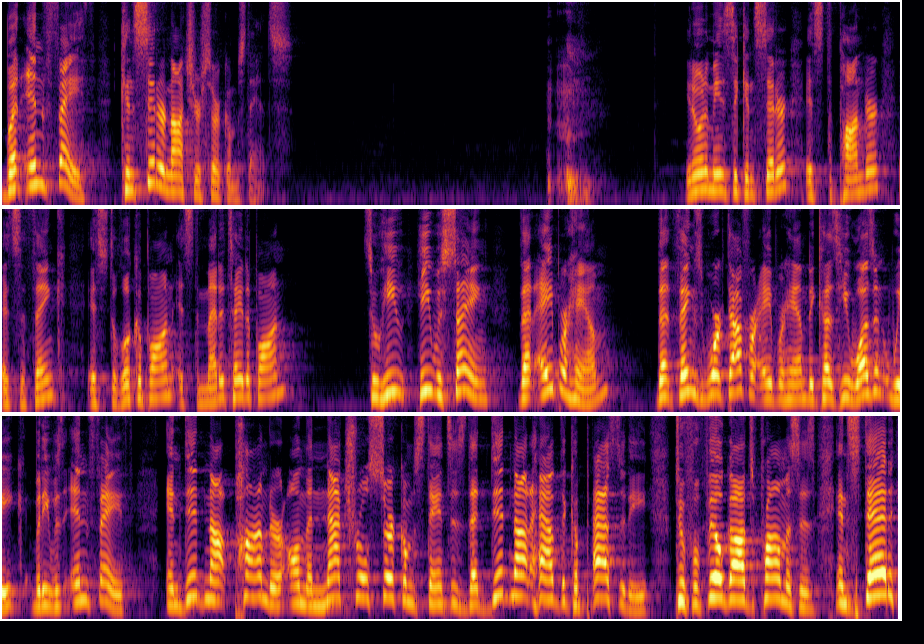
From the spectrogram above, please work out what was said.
But in faith, consider not your circumstance. You know what it means to consider? It's to ponder, it's to think, it's to look upon, it's to meditate upon. So he, he was saying that Abraham, that things worked out for Abraham because he wasn't weak, but he was in faith and did not ponder on the natural circumstances that did not have the capacity to fulfill God's promises. Instead,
